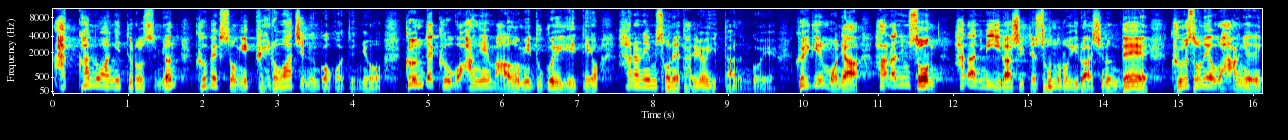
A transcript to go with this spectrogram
악한 왕이 들었으면 그 백성이 괴로워지는 거거든요. 그런데 그 왕의 마음이 누구에게 있대요? 하나님 손에 달려 있다는 거예요. 그 얘기는 뭐냐? 하나님 손, 하나님이 일하실 때 손으로 일하시는데 그 손에 왕의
